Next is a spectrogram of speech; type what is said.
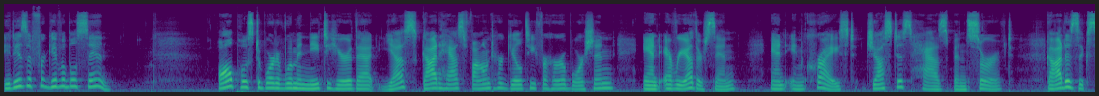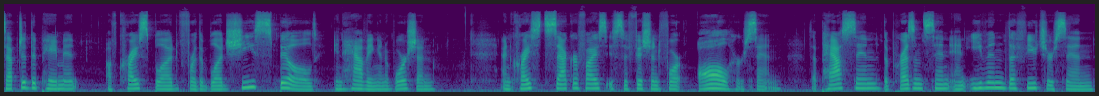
it is a forgivable sin. All post abortive women need to hear that, yes, God has found her guilty for her abortion and every other sin, and in Christ, justice has been served. God has accepted the payment of Christ's blood for the blood she spilled in having an abortion. And Christ's sacrifice is sufficient for all her sin the past sin, the present sin, and even the future sin,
